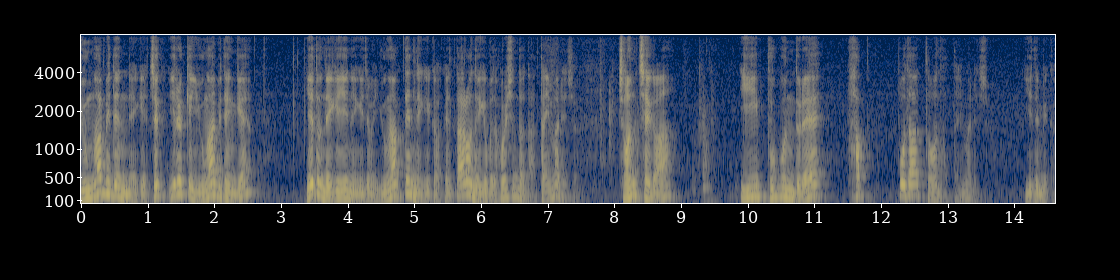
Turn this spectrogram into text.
융합이 된 4개. 즉 이렇게 융합이 된 게 얘도 4개, 얘 4개지만 융합된 4개가 그냥 따로 4개보다 훨씬 더 낫다 이 말이죠. 전체가 이 부분들의 합보다 더 낫다 이 말이죠. 이해됩니까?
